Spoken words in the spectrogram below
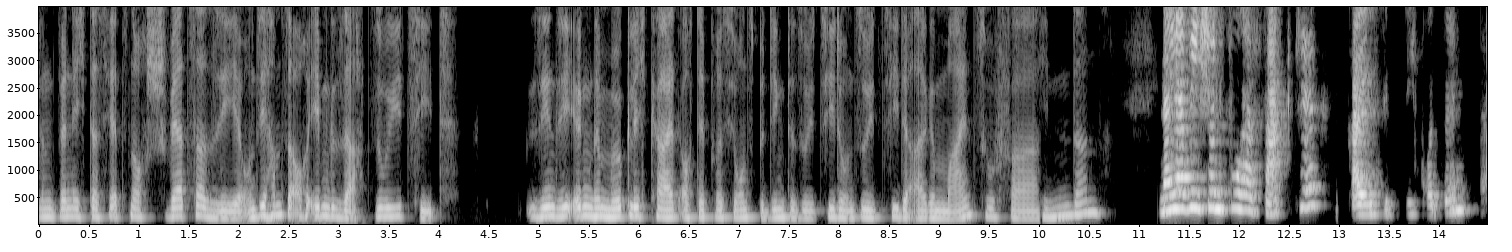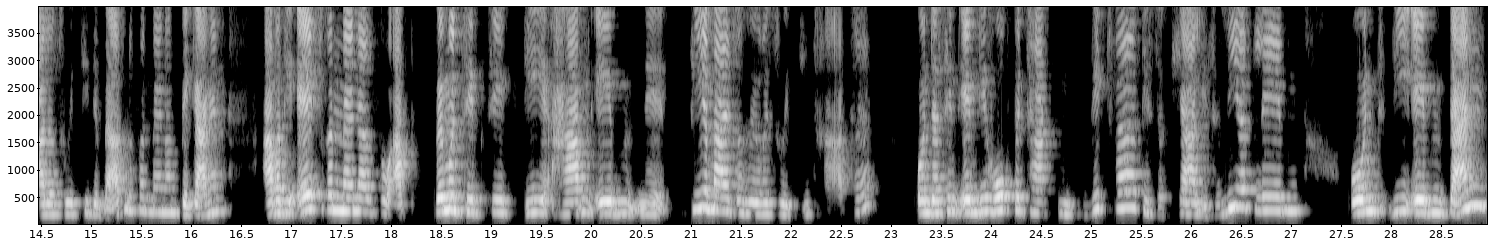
Und wenn ich das jetzt noch schwärzer sehe, und Sie haben es ja auch eben gesagt, Suizid. Sehen Sie irgendeine Möglichkeit, auch depressionsbedingte Suizide und Suizide allgemein zu verhindern? Naja, wie ich schon vorher sagte, 73 Prozent aller Suizide werden von Männern begangen. Aber die älteren Männer, so ab 75, die haben eben eine viermal so höhere Suizidrate. Und das sind eben die hochbetagten Witwer, die sozial isoliert leben und die eben dann,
